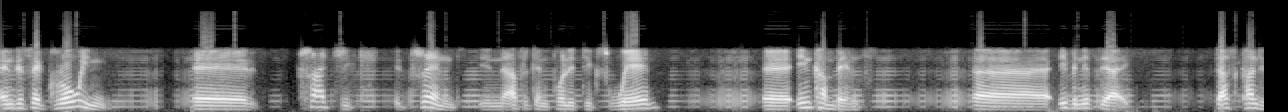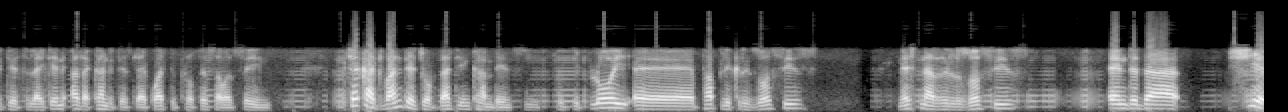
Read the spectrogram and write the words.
And there's a growing uh, tragic trend in African politics where uh, incumbents, uh, even if they are just candidates like any other candidates, like what the professor was saying, take advantage of that incumbency to deploy uh, public resources, national resources, and the sheer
